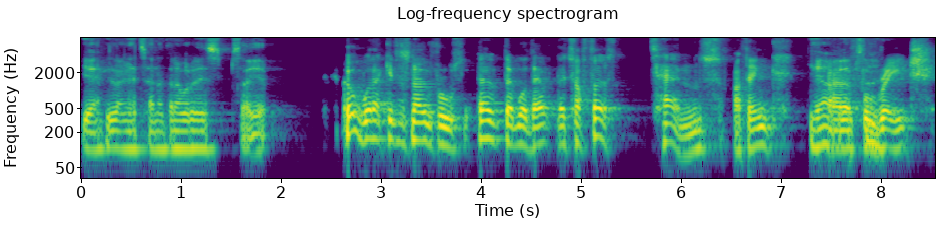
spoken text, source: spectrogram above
yeah, if it's only a ten, I don't know what it is. So yeah, Cool. Well, that gives us an overall. They're, they're, well, they're, it's our first tens, I think, yeah, uh, for so. Reach,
